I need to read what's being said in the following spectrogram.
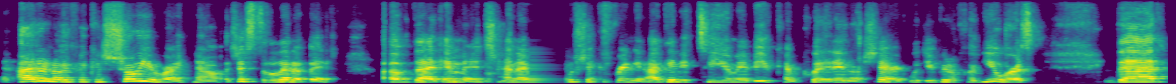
And I don't know if I can show you right now, just a little bit of that image. And I wish I could bring it. I'll give it to you. Maybe you can put it in or share it with your beautiful viewers. That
